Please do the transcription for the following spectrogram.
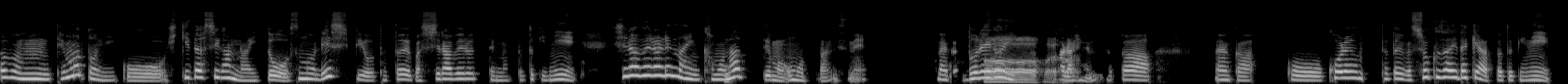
多分手元にこう引き出しがないと、そのレシピを例えば調べるってなった時に、調べられないんかもほ。なっても思ったんですね。なんかどあれがいいかあ、はいはい。分からへんとか、なんかこう、これ、例えば食材だけあった時に、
